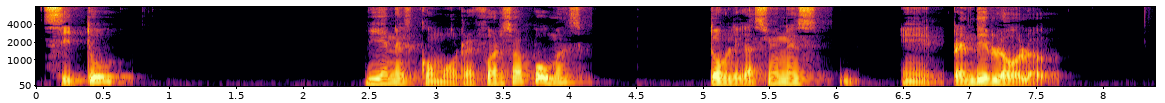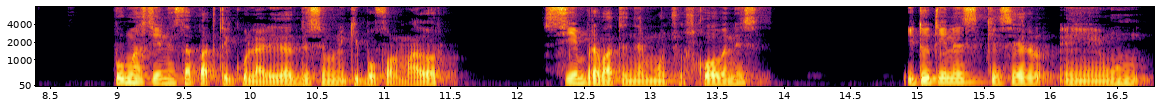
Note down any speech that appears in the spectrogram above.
Si tú vienes como refuerzo a Pumas, tu obligación es eh, rendirlo luego. Pumas tiene esta particularidad de ser un equipo formador, siempre va a tener muchos jóvenes, y tú tienes que ser eh, un,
